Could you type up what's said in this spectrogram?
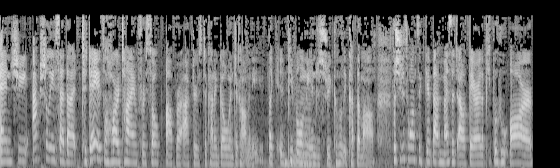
And she actually said that today it's a hard time for soap opera actors to kind of go into comedy. Like and people in the mm-hmm. industry completely cut them off. So she just wants to get that message out there that people who are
